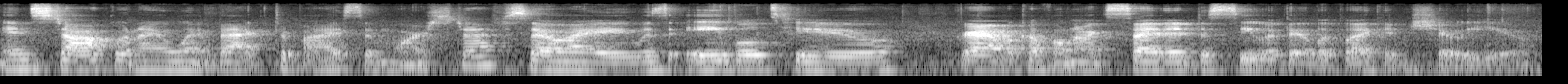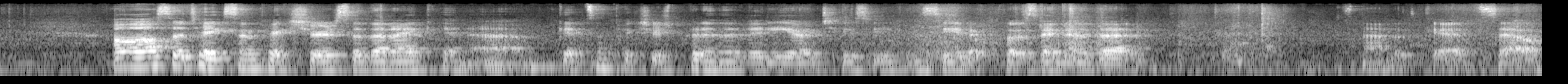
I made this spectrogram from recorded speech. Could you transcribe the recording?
in stock when I went back to buy some more stuff. So I was able to grab a couple and I'm excited to see what they look like and show you. I'll also take some pictures so that I can um, get some pictures put in the video too so you can see it up close. I know that it's not as good. So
